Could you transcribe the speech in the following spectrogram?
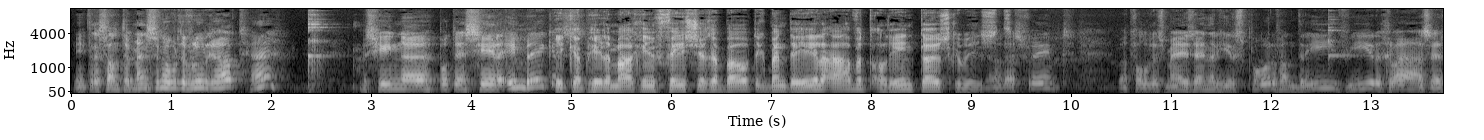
Interessante mensen over de vloer gehad, hè? Misschien eh, potentiële inbrekers? Ik heb helemaal geen feestje gebouwd. Ik ben de hele avond alleen thuis geweest. Ja, dat is vreemd. Want volgens mij zijn er hier sporen van drie, vier glazen.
